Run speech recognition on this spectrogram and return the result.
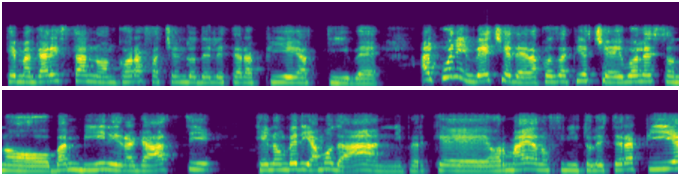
che magari stanno ancora facendo delle terapie attive, alcuni invece, ed è la cosa piacevole, sono bambini, ragazzi che non vediamo da anni perché ormai hanno finito le terapie,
